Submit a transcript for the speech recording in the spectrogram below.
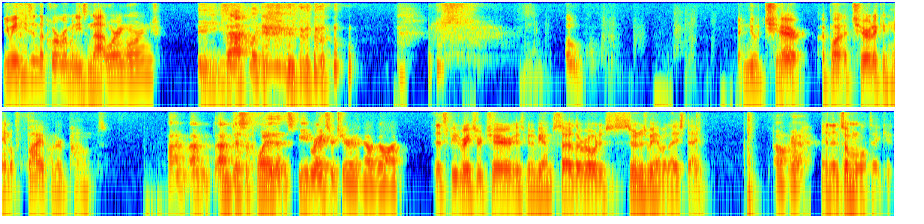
you mean he's in the courtroom and he's not wearing orange? Exactly. oh. A new chair. I bought a chair that can handle 500 pounds. I'm I'm I'm disappointed that the Speed Racer chair is now gone. That Speed Racer chair is going to be on the side of the road as soon as we have a nice day. Okay. And then someone will take it.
